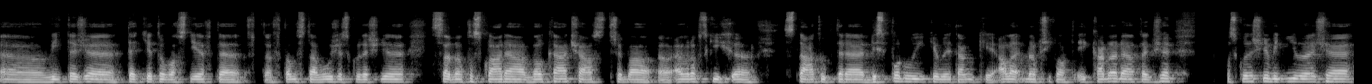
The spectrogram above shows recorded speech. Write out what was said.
Eh, víte, že teď je to vlastně v, té, v, té, v tom stavu, že skutečně se na to skládá velká část třeba evropských států, které disponují těmi tanky, ale například i Kanada, takže skutečně vidíme, že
